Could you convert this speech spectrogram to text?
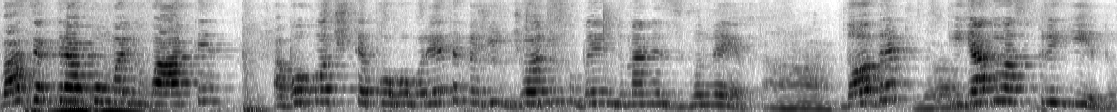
Вас як треба помалювати або хочете поговорити, кажіть Джоніку, бо він до мене дзвонив. Ага. Добре? Да. І я до вас приїду.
